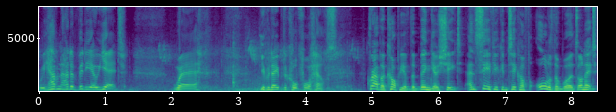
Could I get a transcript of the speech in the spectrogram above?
We haven't had a video yet where you've been able to call Full House. Grab a copy of the bingo sheet and see if you can tick off all of the words on it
